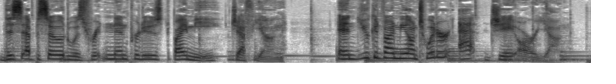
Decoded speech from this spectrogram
This episode was written and produced by me, Jeff Young, and you can find me on Twitter at jryoung.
